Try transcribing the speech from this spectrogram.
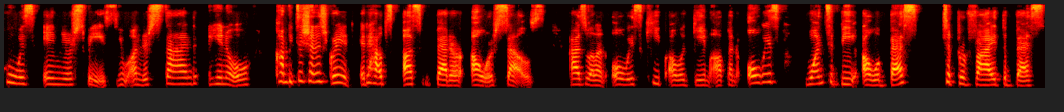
who is in your space. You understand, you know, competition is great. It helps us better ourselves as well and always keep our game up and always want to be our best to provide the best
